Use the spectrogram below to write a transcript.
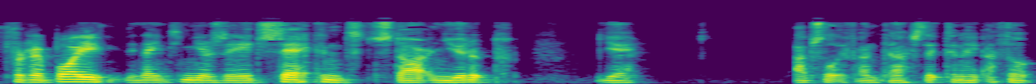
for a boy, 19 years of age, second start in Europe, yeah, absolutely fantastic tonight. I thought.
